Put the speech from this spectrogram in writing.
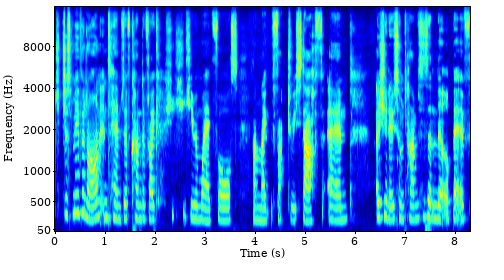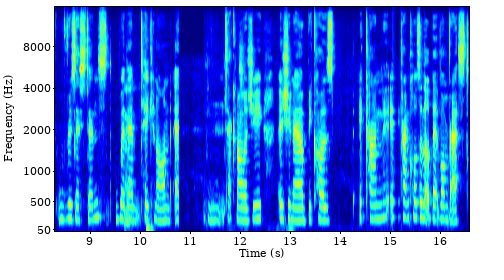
just moving on in terms of kind of like human workforce and like factory staff um as you know sometimes there's a little bit of resistance with mm. them taking on um, technology as you know because it can it can cause a little bit of unrest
